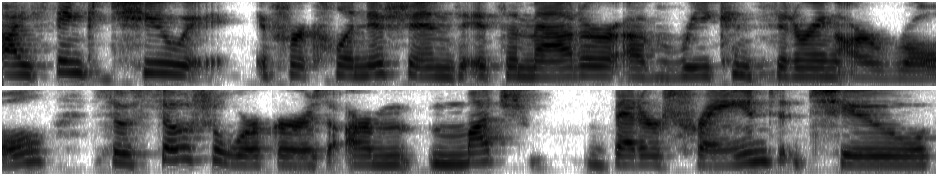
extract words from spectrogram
I think too, for clinicians, it's a matter of reconsidering our role. So social workers are much better trained to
